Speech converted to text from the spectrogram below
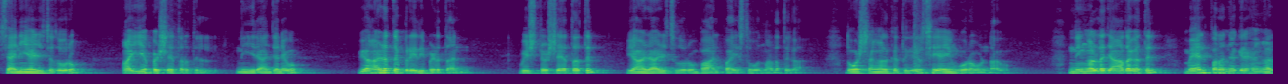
ശനിയാഴ്ച തോറും അയ്യപ്പ ക്ഷേത്രത്തിൽ നീരാഞ്ജനവും വ്യാഴത്തെ പ്രീതിപ്പെടുത്താൻ വിഷ്ണു ക്ഷേത്രത്തിൽ വ്യാഴാഴ്ച തോറും പാൽപായസവും നടത്തുക. ദോഷങ്ങൾക്ക് തീർച്ചയായും കുറവുണ്ടാകും. നിങ്ങളുടെ ജാതകത്തിൽ മേൽപ്പറഞ്ഞ ഗ്രഹങ്ങൾ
